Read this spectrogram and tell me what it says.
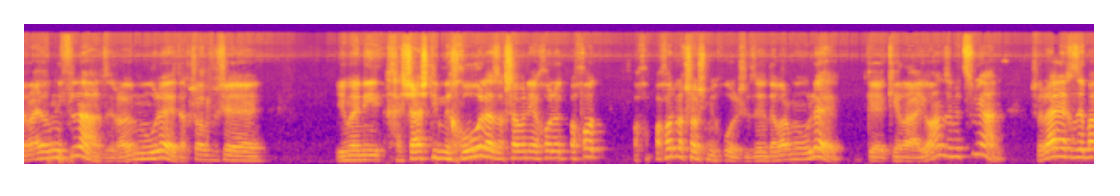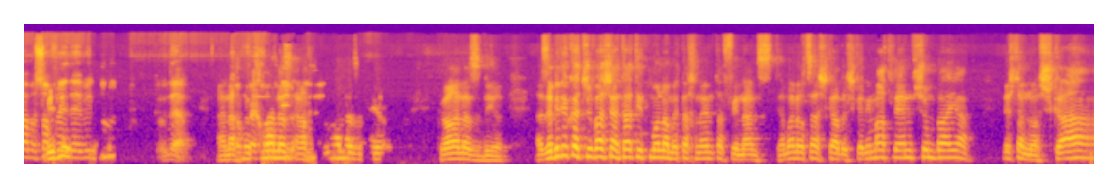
זה רעיון נפלא, זה רעיון מעולה. תחשוב שאם אני חששתי מחו"ל, אז עכשיו אני יכול להיות פחות, פחות לחשוש מחו"ל, שזה דבר מעולה. כרעיון זה מצוין. השאלה איך זה בא בסוף לידי ביטוי, אתה יודע. אנחנו כבר נסביר, כבר נסביר. אז זה בדיוק התשובה שנתתי אתמול למתכננת הפיננסית. אמרה אני רוצה השקעה בשקלים, אמרת לי אין שום בעיה. יש לנו השקעה,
